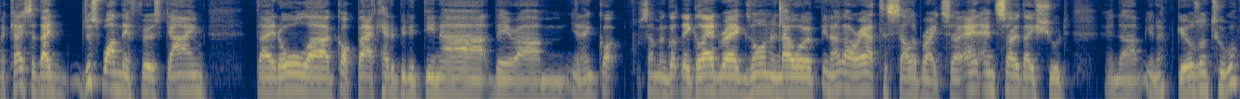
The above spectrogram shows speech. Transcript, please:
Okay, so they just won their first game. They'd all uh, got back, had a bit of dinner. They're, um, you know, got someone got their glad rags on, and they were, you know, they were out to celebrate. So, and, and so they should. And um, you know, girls on tour,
